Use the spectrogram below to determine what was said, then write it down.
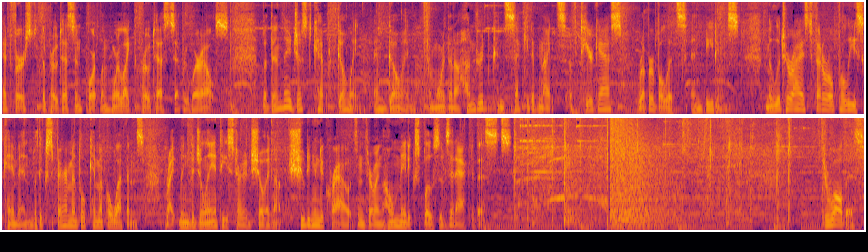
At first, the protests in Portland were like the protests everywhere else, but then they just kept going and going for more than a hundred consecutive nights of tear gas, rubber bullets, and beatings. Militarized federal police came in with experimental chemical weapons. Right wing vigilantes started showing up, shooting into crowds and throwing homemade explosives at activists. Through all this,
